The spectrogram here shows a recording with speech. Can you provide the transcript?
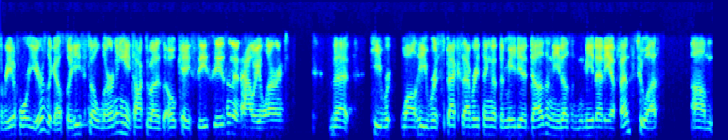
three to four years ago, so he's still learning. He talked about his OKC season and how he learned that he, re- while he respects everything that the media does and he doesn't mean any offense to us, um,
